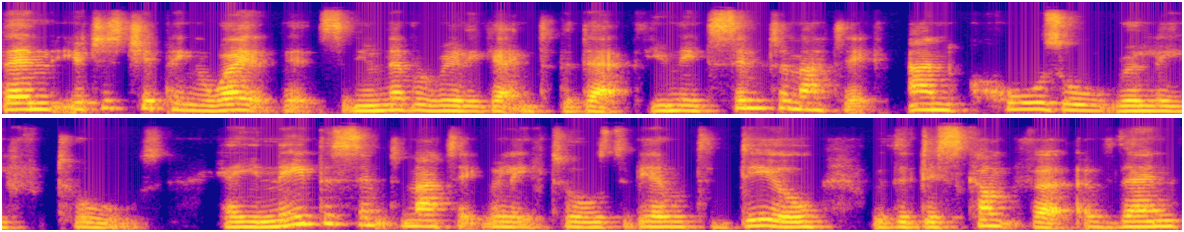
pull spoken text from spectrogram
then you're just chipping away at bits and you're never really getting to the depth. You need symptomatic and causal relief tools. Okay, you need the symptomatic relief tools to be able to deal with the discomfort of then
